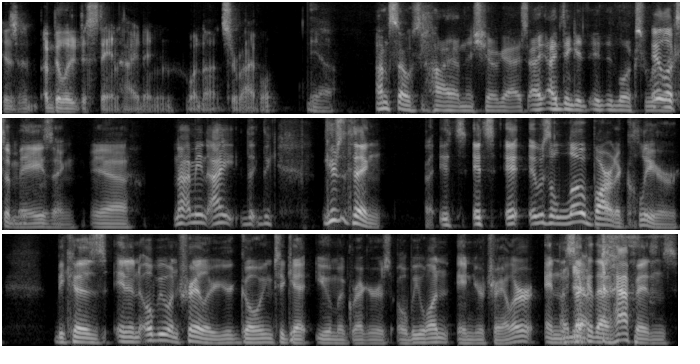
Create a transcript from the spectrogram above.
his ability to stay in hiding and whatnot, survival. yeah i'm so high on this show guys i, I think it, it, it looks really it looks cool. amazing yeah no i mean i the, the, here's the thing it's it's it, it was a low bar to clear because in an obi-wan trailer you're going to get Ewan mcgregor's obi-wan in your trailer. And the second that happens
